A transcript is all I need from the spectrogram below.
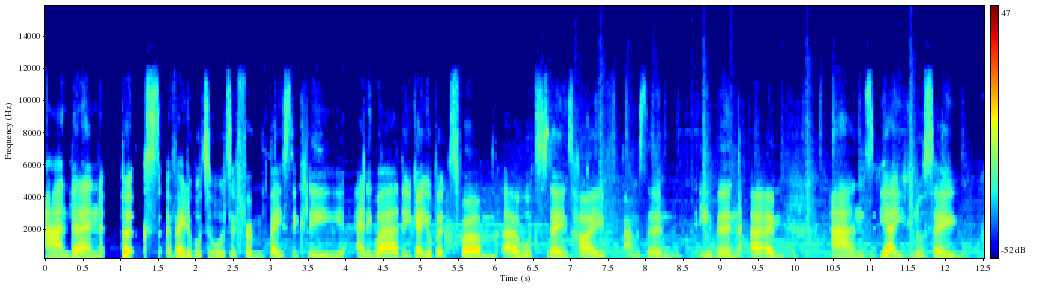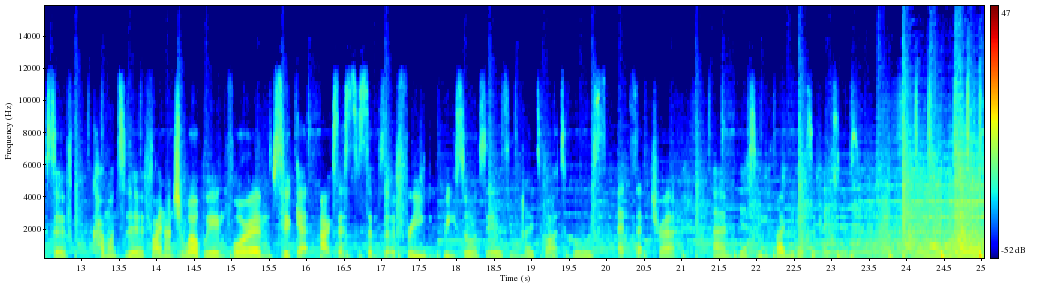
and then books available to order from basically anywhere that you get your books from uh, Waterstones, Hive, Amazon, even. Um, and yeah, you can also sort of come onto the Financial Wellbeing Forum to get access to some sort of free resources and loads of articles, etc. Um, yeah, so you can find me lots of places.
